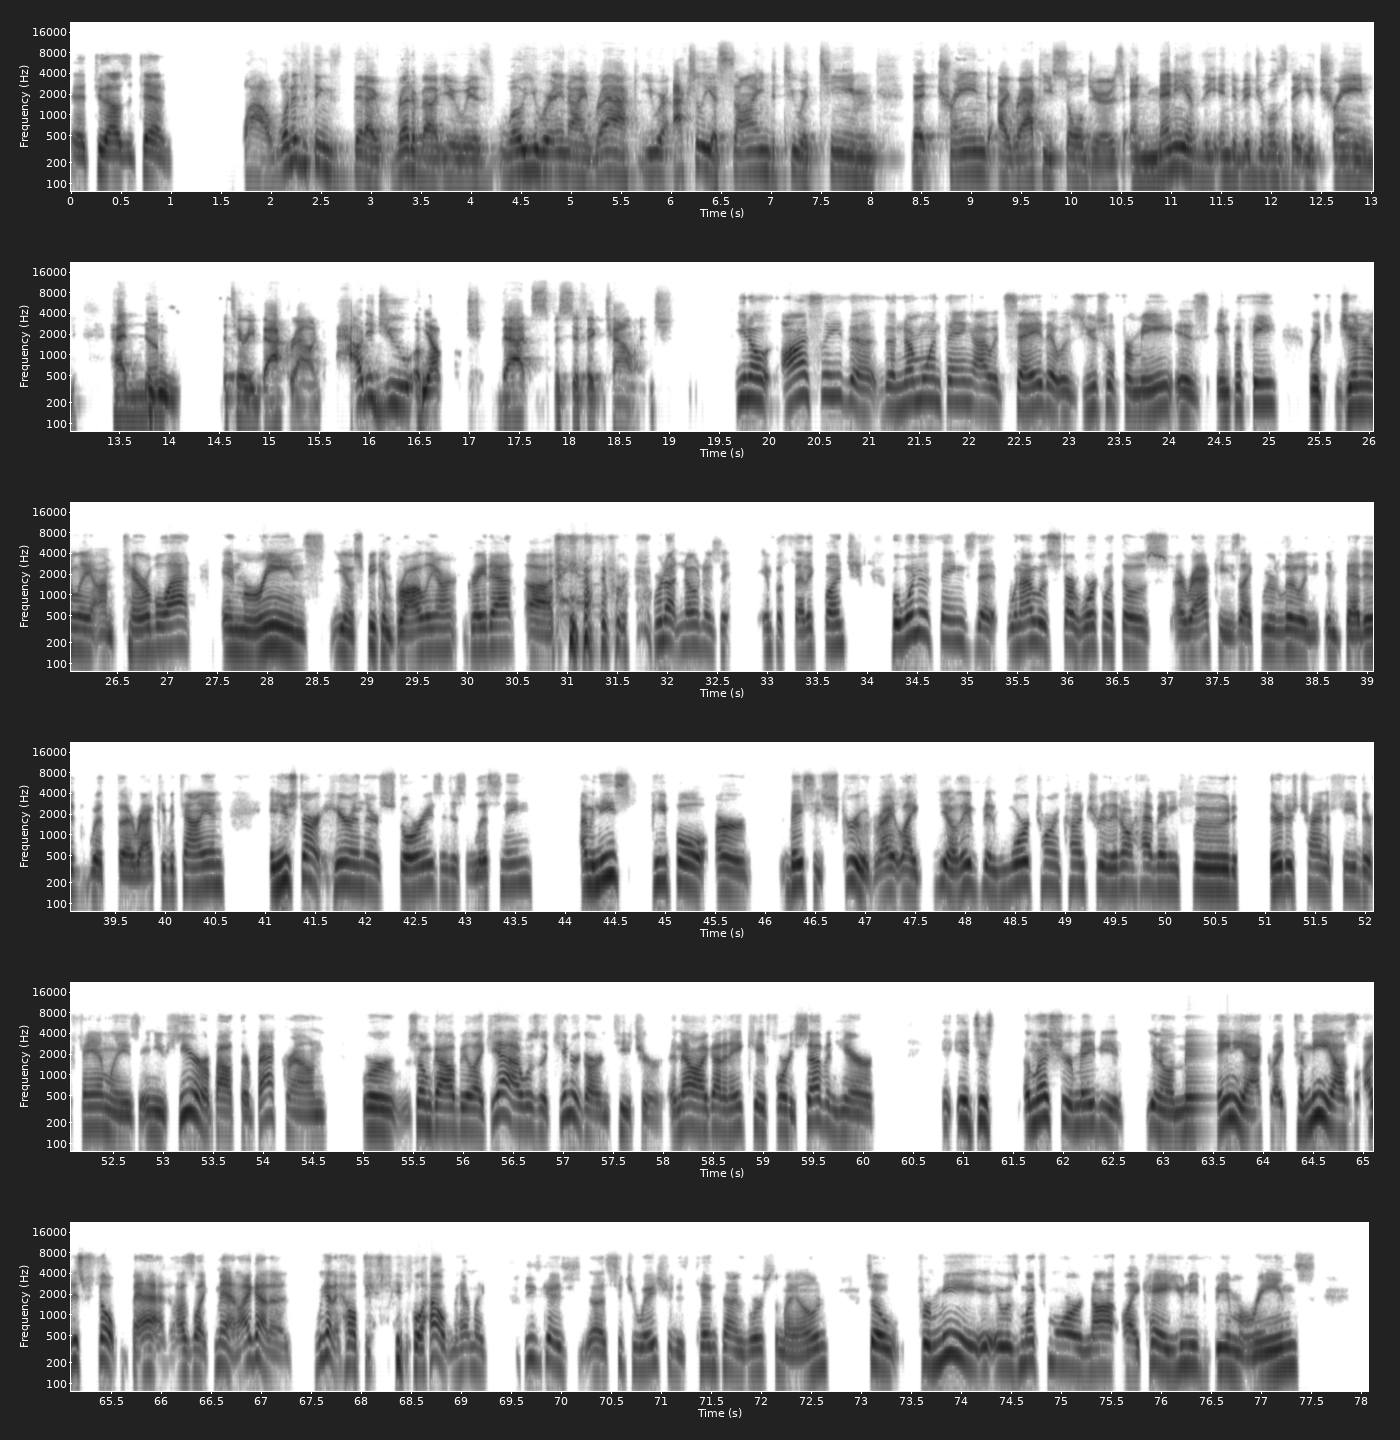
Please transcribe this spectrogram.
in 2010. Wow. One of the things that I read about you is while you were in Iraq, you were actually assigned to a team that trained Iraqi soldiers, and many of the individuals that you trained had no mm-hmm. military background. How did you approach yep. that specific challenge? You know, honestly, the the number one thing I would say that was useful for me is empathy, which generally I'm terrible at and Marines, you know, speaking broadly, aren't great at. Uh, you know, we're, we're not known as an empathetic bunch. But one of the things that when I was started working with those Iraqis, like we were literally embedded with the Iraqi battalion, and you start hearing their stories and just listening. I mean, these people are basically screwed, right? Like, you know, they've been war torn country, they don't have any food, they're just trying to feed their families, and you hear about their background where some guy will be like, "Yeah, I was a kindergarten teacher, and now I got an AK-47 here." It, just, unless you're maybe you know a maniac, like to me, I was, I just felt bad. I was like, "Man, I gotta, we gotta help these people out, man." Like these guys' uh, situation is ten times worse than my own. So for me, it was much more not like, "Hey, you need to be Marines."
